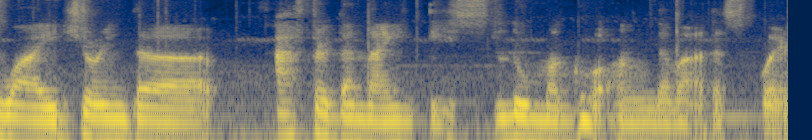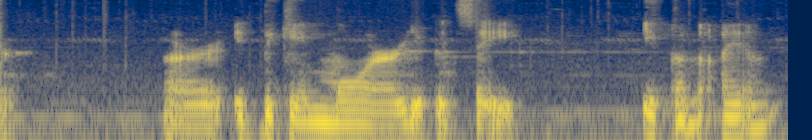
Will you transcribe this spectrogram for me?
why during the after the 90s, lumago ang Nevada Square. Or it became more, you could say, econo- ayun,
